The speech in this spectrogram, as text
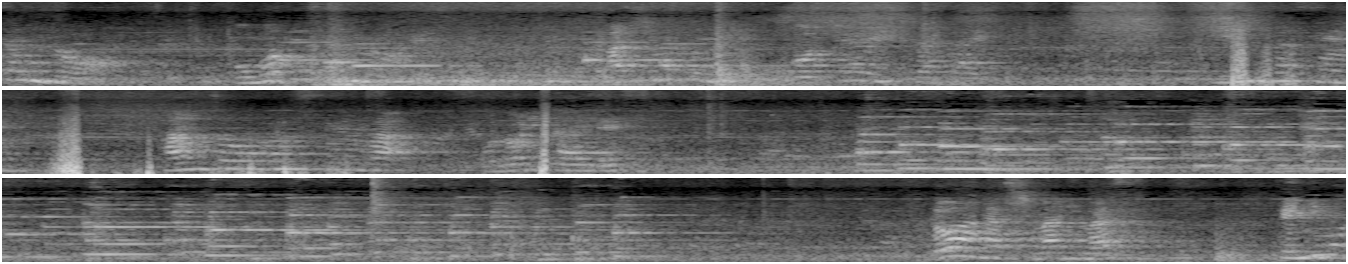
参道表参道です。足元にご注意ください。銀座線半蔵門線はお乗り換えです。ドアが閉まります。手荷物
